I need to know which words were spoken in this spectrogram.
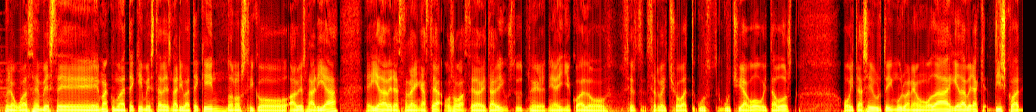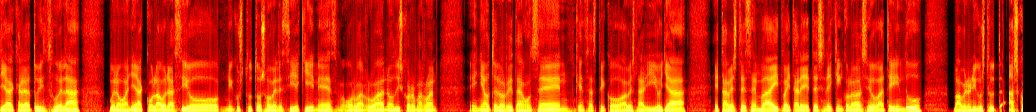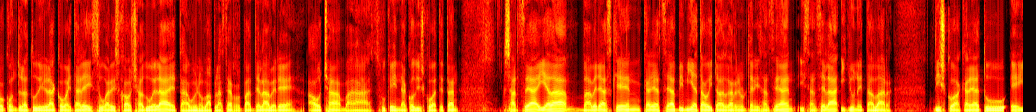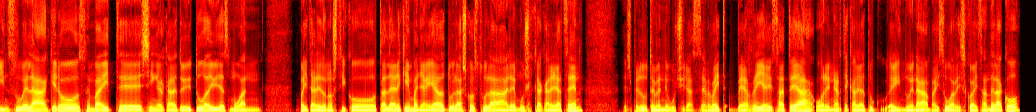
Bueno, guazen beste emakume batekin, beste abeslari batekin, donostiko abeslaria, egia da beraz nalain gaztea, oso gaztea da baita ere, uste dut, e, ni adinekoa edo zer, zerbait bat gutxiago, hogeita bost, hogeita sei urte inguruan egongo da, egia da berak disko bat ja kaleratu zuela, bueno, gainera kolaborazio nik uste dut oso bereziekin, ez? Hor barruan, o disko barruan, Einaute lorrieta egon zen, kentzazpiko abeslari oia, eta beste zenbait, baitare etesenekin kolaborazio bat egin du, ba, bueno, nik uste dut asko konturatu direlako baita ere izugarrizko ahotsa duela, eta, bueno, ba, placer bat dela bere ahotsa, ba, zuk egindako disko batetan sartzea, ia da, ba, bere azken kareatzea 2008 bat garren urtean izan zean, izan zela, ilun eta bar diskoa kareatu egin zuela, gero zenbait e, single kareatu ditu, adibidez mugan baita ere donostiko taldearekin, baina gira duela asko ez duela haren musika kaleratzen, espero dut hemen gutxira zerbait berria izatea, orain arte kaleratu egin duena baizugarrizkoa izan delako,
